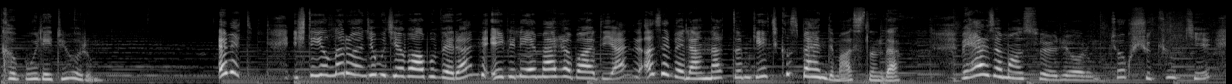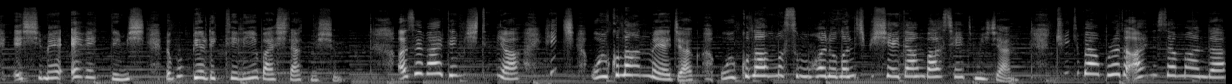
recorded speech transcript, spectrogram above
kabul ediyorum.'' Evet, işte yıllar önce bu cevabı veren ve evliliğe merhaba diyen ve az evvel anlattığım genç kız bendim aslında. Ve her zaman söylüyorum çok şükür ki eşime evet demiş ve bu birlikteliği başlatmışım. Az evvel demiştim ya hiç uygulanmayacak, uygulanması muhal olan hiçbir şeyden bahsetmeyeceğim. Çünkü ben burada aynı zamanda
